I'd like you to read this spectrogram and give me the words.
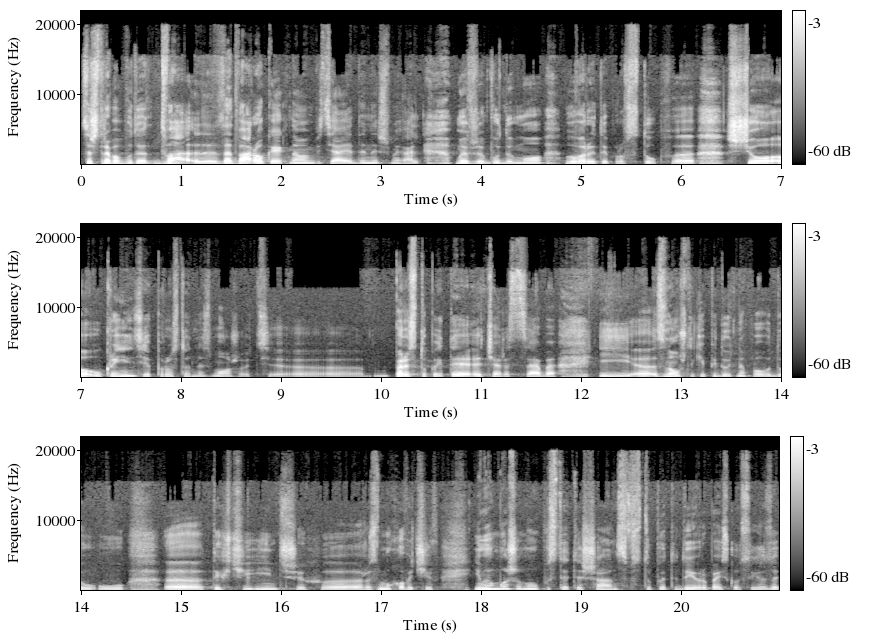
це ж треба буде два е, за два роки, як нам обіцяє Денис Шмигаль, ми вже будемо говорити про вступ. е, Що е, українці просто не зможуть переступити через себе і знову ж таки підуть на поводу у тих чи інших розмухувачів, і ми можемо упустити шанс вступити до Європейського Союзу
